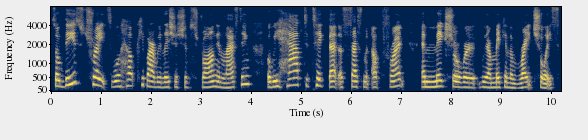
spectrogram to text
So these traits will help keep our relationship strong and lasting, but we have to take that assessment up front and make sure we're we are making the right choice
